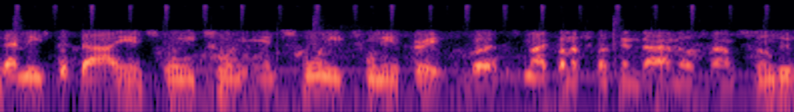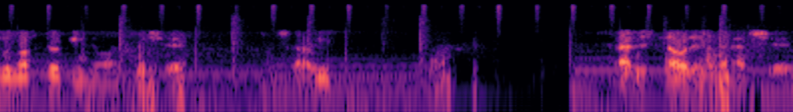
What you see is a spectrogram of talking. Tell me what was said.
that needs to die in 2020 in 2023. But it's not gonna fucking die no time soon. People gonna still keep doing this shit. So I just noticed that shit.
